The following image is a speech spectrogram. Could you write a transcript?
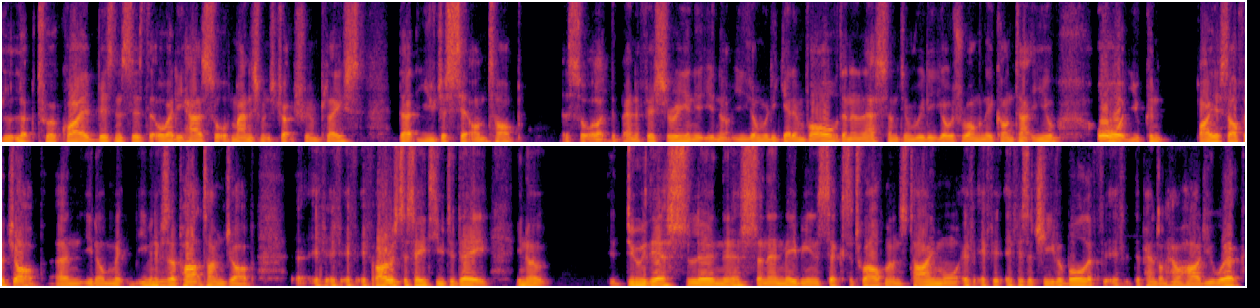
look to acquire businesses that already has sort of management structure in place that you just sit on top as sort of like the beneficiary and you, know you don't really get involved and unless something really goes wrong they contact you or you can buy yourself a job and you know even if it's a part-time job. If, if, if i was to say to you today you know do this learn this and then maybe in six to 12 months time or if, if, if it's achievable if, if it depends on how hard you work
